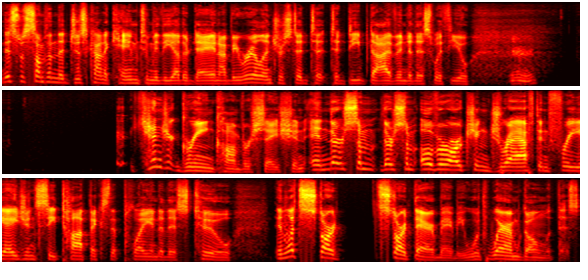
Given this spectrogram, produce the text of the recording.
this was something that just kind of came to me the other day, and I'd be real interested to, to deep dive into this with you. Mm-hmm. Kendrick Green conversation, and there's some there's some overarching draft and free agency topics that play into this too. And let's start start there maybe with where I'm going with this.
